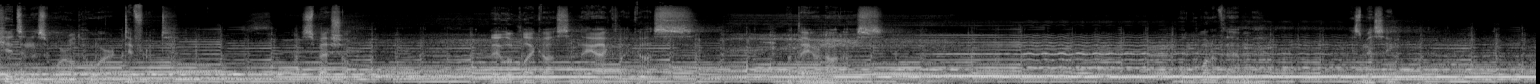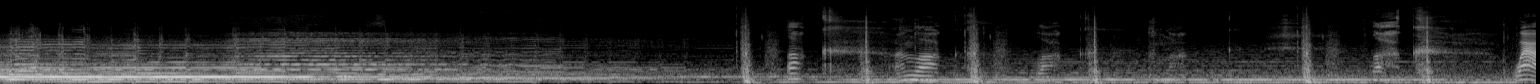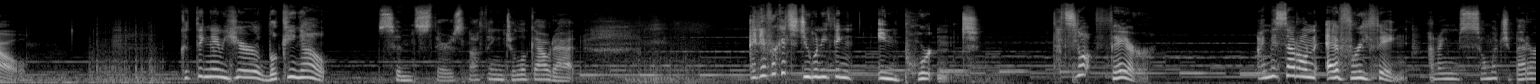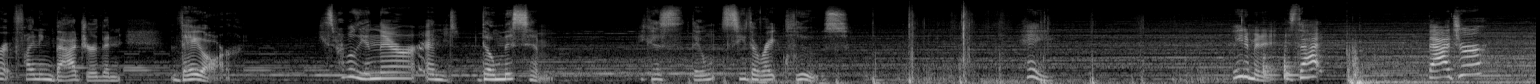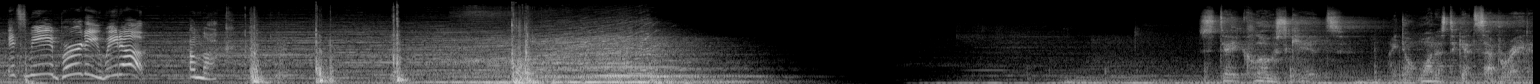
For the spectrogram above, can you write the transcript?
kids in this world who are different, special. They look like us and they act like us, but they are not us. And one of them is missing. Lock, unlock, lock, unlock, lock. Wow. Good thing I'm here looking out, since there's nothing to look out at. I never get to do anything important. That's not fair. I miss out on everything, and I'm so much better at finding Badger than they are. He's probably in there, and they'll miss him because they won't see the right clues. Hey. Wait a minute. Is that Badger? It's me, Birdie. Wait up. Unlock. Stay close, kids. I don't want us to get separated.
